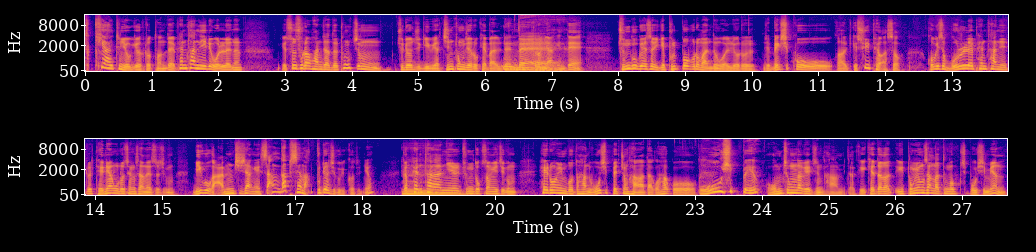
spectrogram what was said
특히 하여튼 여기가 그렇던데 펜타닐이 원래는 수술한 환자들 통증 줄여주기 위한 진통제로 개발된 네. 그런 약인데 중국에서 이게 불법으로 만든 원료를 이제 멕시코가 이렇게 수입해 와서 거기서 몰래 펜타닐을 대량으로 생산해서 지금 미국 암 시장에 싼 값에 막 뿌려지고 있거든요. 그러니까 펜타닐 중독성이 지금 헤로인보다 한 50배 쯤 강하다고 하고 50배요? 엄청나게 지금 강합니다. 그 게다가 이 동영상 같은 거 혹시 보시면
